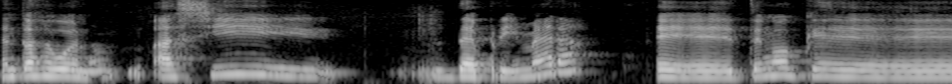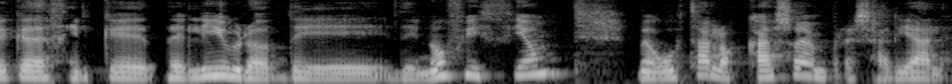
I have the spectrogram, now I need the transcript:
Entonces, bueno, así de primera, eh, tengo que, decir que de libros de no ficción me gustan los casos empresariales,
